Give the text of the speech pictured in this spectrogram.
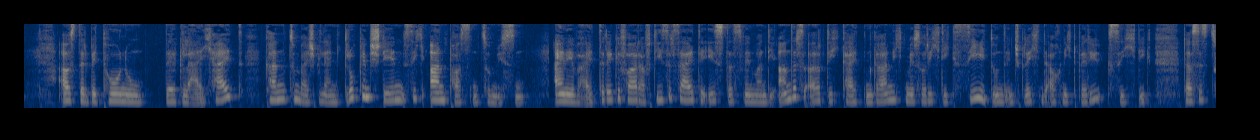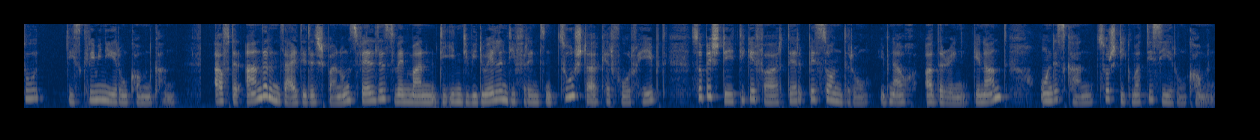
Aus der Betonung der Gleichheit kann zum Beispiel ein Druck entstehen, sich anpassen zu müssen. Eine weitere Gefahr auf dieser Seite ist, dass wenn man die Andersartigkeiten gar nicht mehr so richtig sieht und entsprechend auch nicht berücksichtigt, dass es zu Diskriminierung kommen kann. Auf der anderen Seite des Spannungsfeldes, wenn man die individuellen Differenzen zu stark hervorhebt, so besteht die Gefahr der Besonderung, eben auch Othering genannt, und es kann zur Stigmatisierung kommen.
